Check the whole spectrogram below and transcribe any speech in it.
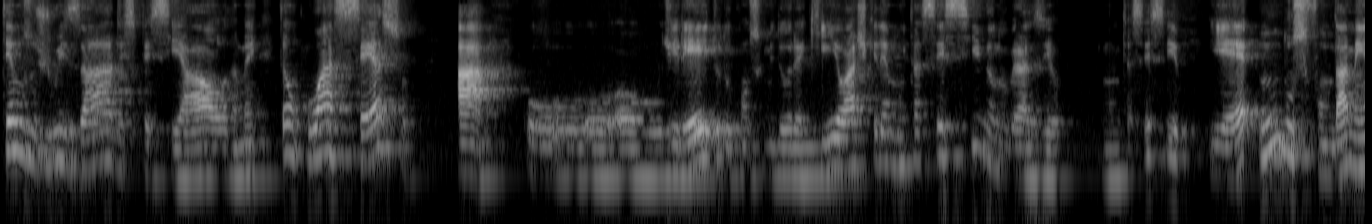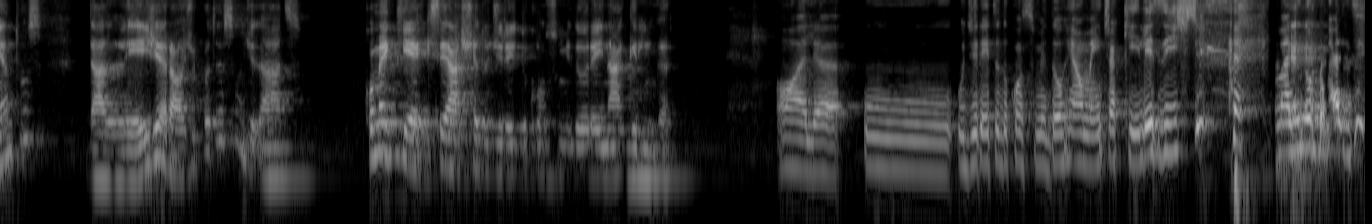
Temos o juizado especial também. Então, o acesso a o, o, o direito do consumidor aqui, eu acho que ele é muito acessível no Brasil muito acessível. E é um dos fundamentos da Lei Geral de Proteção de Dados. Como é que é que você acha do direito do consumidor aí na gringa? Olha, o, o direito do consumidor realmente aqui ele existe, mas no Brasil,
